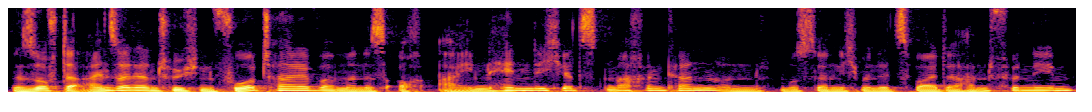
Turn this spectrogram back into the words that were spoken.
Das ist auf der einen Seite natürlich ein Vorteil, weil man es auch einhändig jetzt machen kann und muss dann nicht mehr eine zweite Hand für nehmen.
